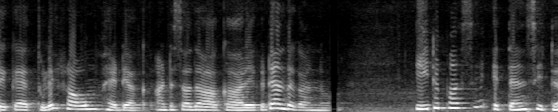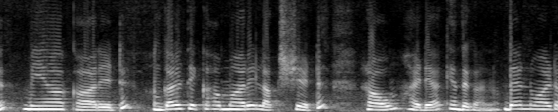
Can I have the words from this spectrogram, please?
දෙක ඇතුලේ රවුම් හැඩයක් අඩසද ආකාරයකට ඇඳ ගන්නවා. ඊට පස්සේ එතැන් සිට මේ ආකාරයට අඟල් දෙකමාරේ ලක්ෂයට රවුම් හැඩයක් ඇඳ ගන්නවා. දැන් ඔයාලට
